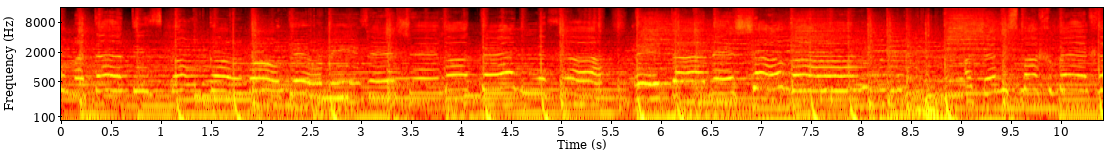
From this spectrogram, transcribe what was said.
אם אתה תזכור כל בוקר מי שנותן לך את הנשמה? השם ישמח בך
